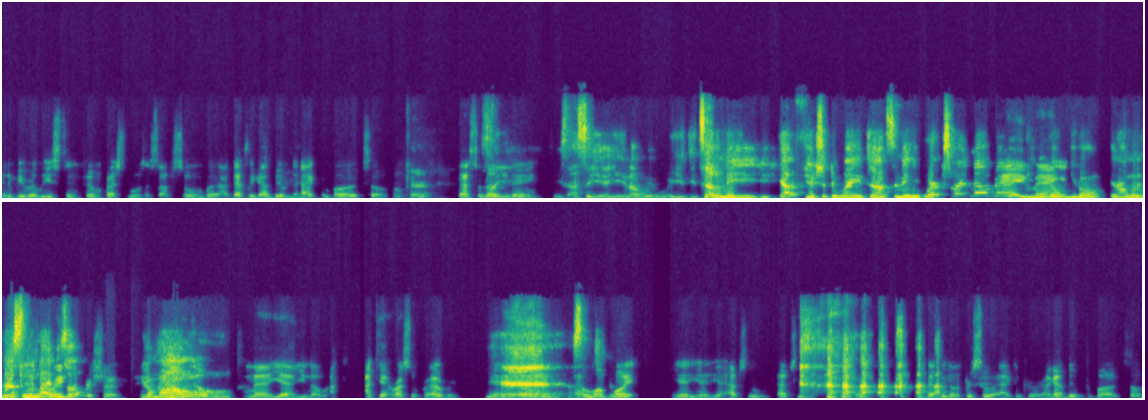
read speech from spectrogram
it'll be released in film festivals and stuff soon. But I definitely got bit with the mm. acting bug. So okay. That's another so you, thing. I see you. You know, we, you, you telling me you, got a future Dwayne Johnson in your works right now, man. Hey, you, man, you you know, you know, when the wrestling life is over, for sure. Come on, man. Yeah, you know, I, I can't wrestle forever. Yeah. So at one point, yeah, yeah, yeah, absolutely, absolutely. Definitely gonna pursue an acting career. I got bit with the bug, so.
